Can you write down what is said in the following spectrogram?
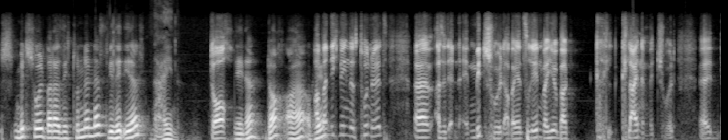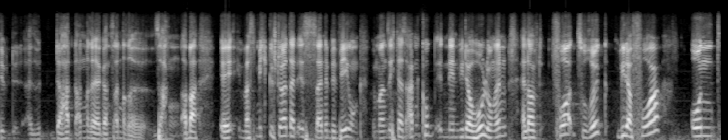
sch- mit Schuld, weil er sich tunneln lässt? Wie seht ihr das? Nein. Doch. Nee, ne? Doch, aha, okay. Aber nicht wegen des Tunnels, äh, also äh, Mitschuld, aber jetzt reden wir hier über kleine Mitschuld. Äh, also da hatten andere ja ganz andere Sachen. Aber äh, was mich gestört hat, ist seine Bewegung. Wenn man sich das anguckt in den Wiederholungen, er läuft vor, zurück, wieder vor und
